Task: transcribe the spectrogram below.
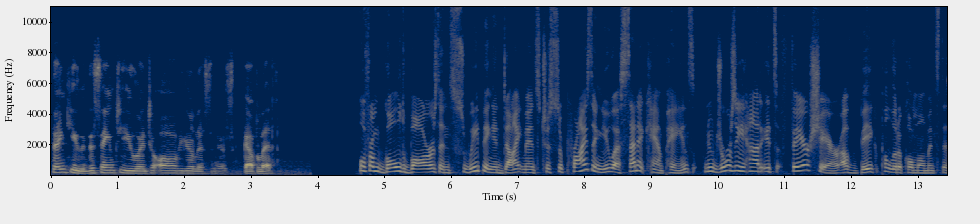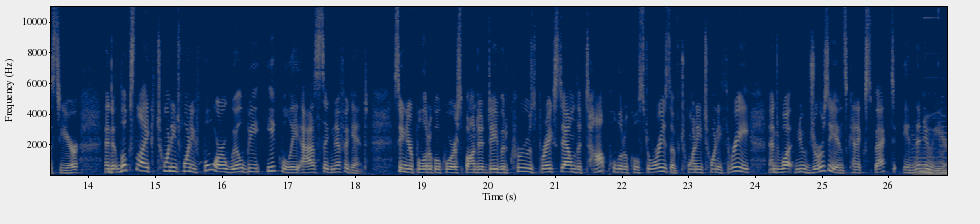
Thank you. The same to you and to all of your listeners. God bless. Well, from gold bars and sweeping indictments to surprising U.S. Senate campaigns, New Jersey had its fair share of big political moments this year, and it looks like 2024 will be equally as significant. Senior political correspondent David Cruz breaks down the top political stories of 2023 and what New Jerseyans can expect in the new year.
